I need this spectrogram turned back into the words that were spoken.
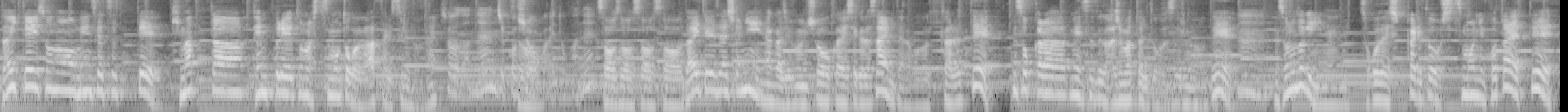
大体その面接って決まったテンプレートの質問とかがあったりするのね。そうだね。自己紹介とかね。そう。そうそうそう大体最初になんか自分紹介してくださいみたいなことを聞かれてでそこから面接が始まったりとかするので、うん。でその時にねそこでしっかりと質問に答えて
